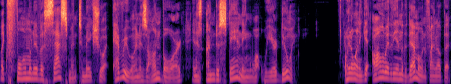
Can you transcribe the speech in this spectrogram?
like formative assessment to make sure everyone is on board and is understanding what we are doing. We don't want to get all the way to the end of the demo and find out that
